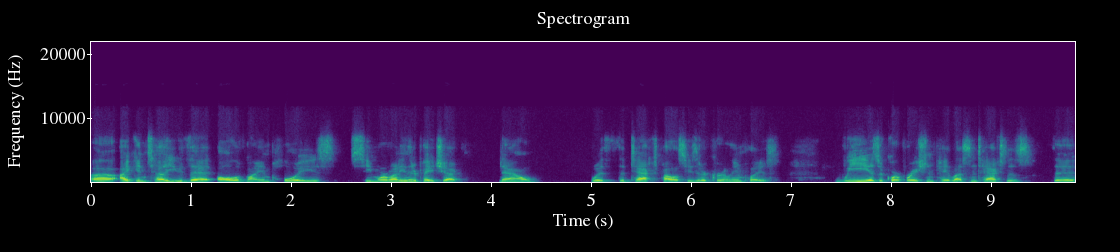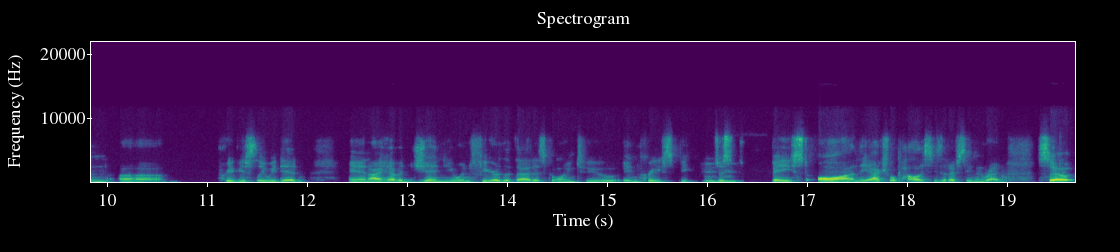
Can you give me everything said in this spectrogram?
uh, I can tell you that all of my employees see more money in their paycheck now with the tax policies that are currently in place we as a corporation pay less in taxes than uh, previously we did. And I have a genuine fear that that is going to increase be- mm-hmm. just based on the actual policies that I've seen and read. So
